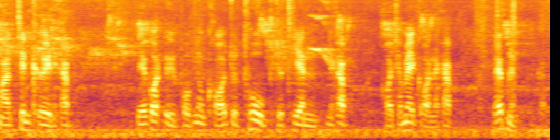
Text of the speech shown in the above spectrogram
มาเช่นเคยนะครับ เดี๋ยวก่อนอื่นผมต้องขอจุดทูบจุดเทียนนะครับ ขอเจ้าแม่ก่อนนะครับแป๊บหนึ่งครับ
